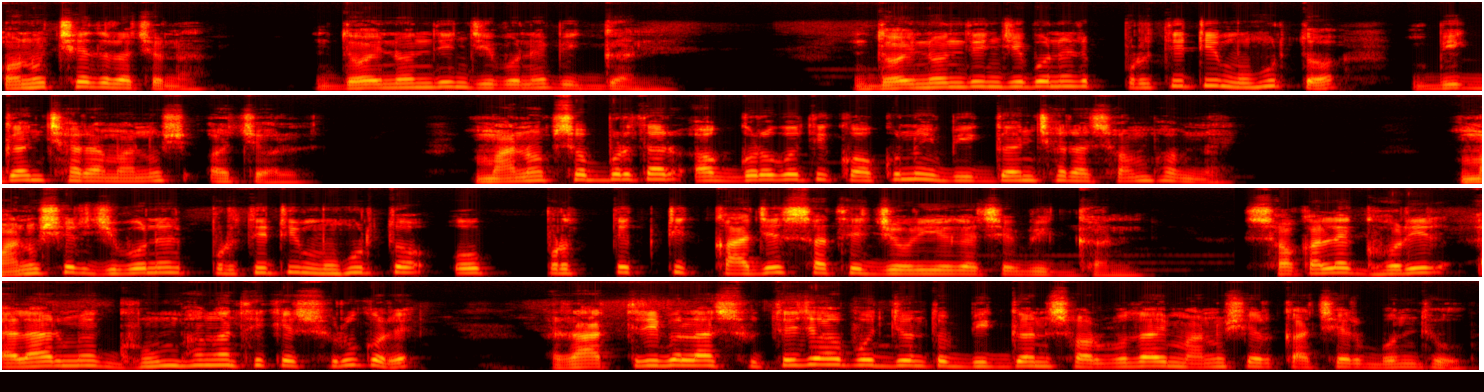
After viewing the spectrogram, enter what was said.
অনুচ্ছেদ রচনা, দৈনন্দিন জীবনে বিজ্ঞান। দৈনন্দিন জীবনের প্রতিটি মুহূর্ত বিজ্ঞান ছাড়া মানুষ অচল। মানব সভ্যতার অগ্রগতি কখনোই বিজ্ঞান ছাড়া সম্ভব নয়। মানুষের জীবনের প্রতিটি মুহূর্ত ও প্রত্যেকটি কাজের সাথে জড়িয়ে গেছে বিজ্ঞান। সকালে ঘড়ির অ্যালার্মে ঘুম ভাঙা থেকে শুরু করে রাত্রিবেলা শুতে যাওয়া পর্যন্ত বিজ্ঞান সর্বদাই মানুষের কাছের বন্ধু।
